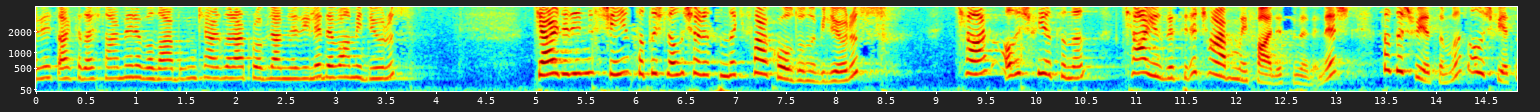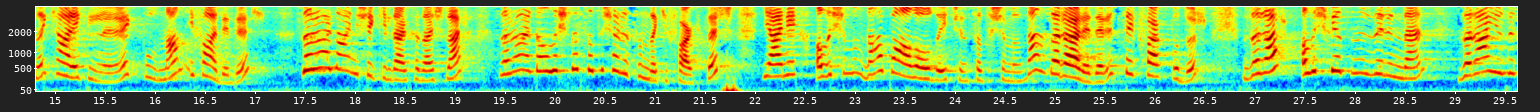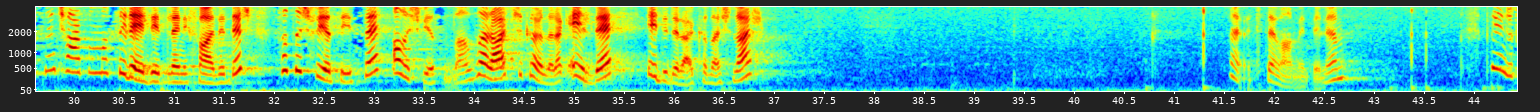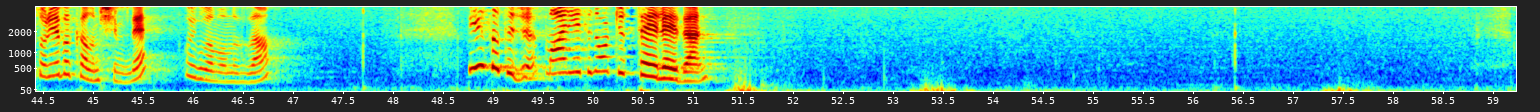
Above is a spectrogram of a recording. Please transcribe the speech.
Evet arkadaşlar merhabalar. Bugün kar zarar problemleriyle devam ediyoruz. Kar dediğimiz şeyin satışla alış arasındaki fark olduğunu biliyoruz. Kar alış fiyatının kar yüzdesiyle çarpımı ifadesine denir. Satış fiyatımız alış fiyatına kar eklenerek bulunan ifadedir. Zarar da aynı şekilde arkadaşlar. Zarar da alışla satış arasındaki farktır. Yani alışımız daha pahalı olduğu için satışımızdan zarar ederiz. Tek fark budur. Zarar alış fiyatının üzerinden zarar yüzdesinin çarpılmasıyla elde edilen ifadedir. Satış fiyatı ise alış fiyatından zarar çıkarılarak elde edilir arkadaşlar. Evet devam edelim. Birinci soruya bakalım şimdi uygulamamıza. Bir satıcı maliyeti 400 TL'den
